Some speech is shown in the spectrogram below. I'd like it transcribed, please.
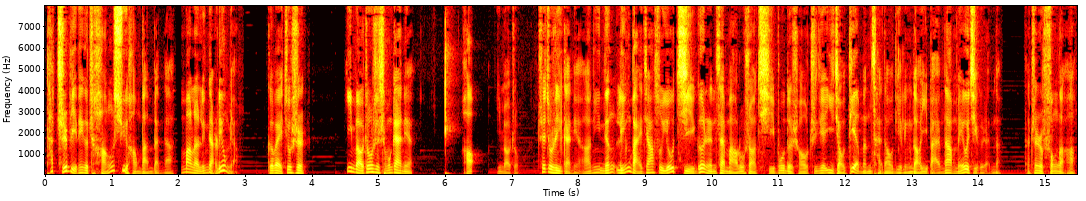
它只比那个长续航版本呢慢了零点六秒。各位就是。一秒钟是什么概念？好，一秒钟，这就是一概念啊！你能零百加速，有几个人在马路上起步的时候直接一脚电门踩到底，零到一百？那没有几个人呢，那真是疯了啊！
